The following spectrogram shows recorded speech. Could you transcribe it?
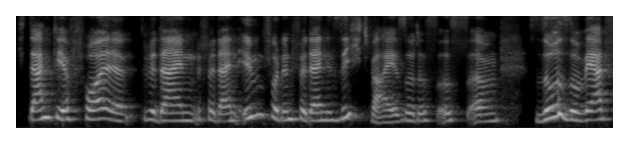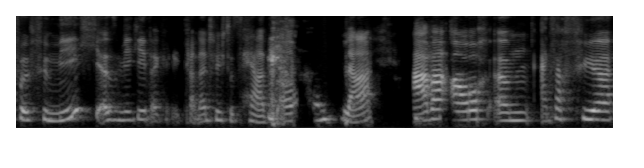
Ich danke dir voll für dein, für deinen Input und für deine Sichtweise. Das ist ähm, so, so wertvoll für mich. Also mir geht da gerade natürlich das Herz auf, ganz klar. Aber auch ähm, einfach für,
